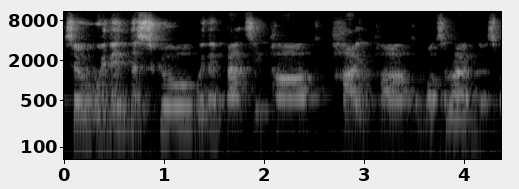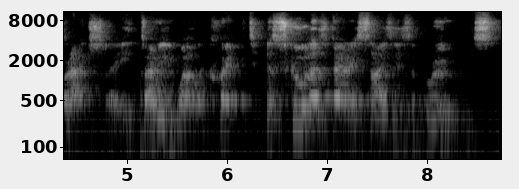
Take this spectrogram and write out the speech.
So within the school, within Battersea Park, Hyde Park, and what's around us, we're actually very well equipped. The school has various sizes of rooms,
